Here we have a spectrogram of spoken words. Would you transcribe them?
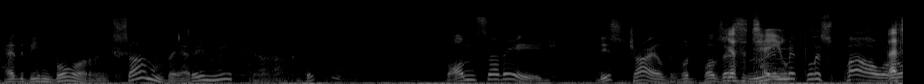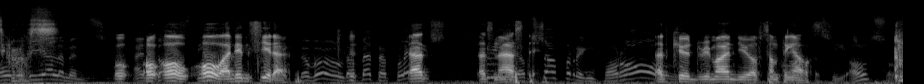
had been born somewhere in Midgard. Once of age, this child would possess limitless power That's over gross. the elements. Oh, oh, oh, oh, I didn't see that. make the world a better place, that's free nasty. That could remind you of something else.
